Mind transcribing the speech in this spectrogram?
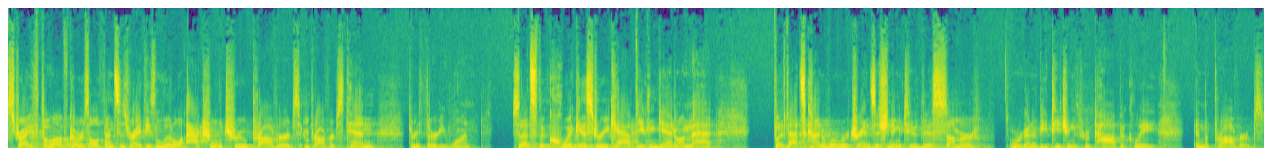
strife, but love covers all offenses, right? These little actual true proverbs in Proverbs 10 through 31. So that's the quickest recap you can get on that. But that's kind of where we're transitioning to this summer. We're going to be teaching through topically in the Proverbs.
